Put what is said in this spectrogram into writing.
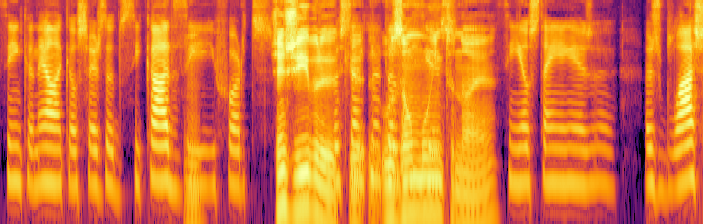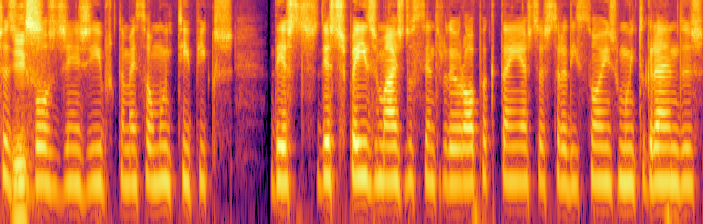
Sim, canela, aqueles cheiros adocicados hum. e fortes. Gengibre, que usam muito, não é? Sim, eles têm as, as bolachas Isso. e os bolos de gengibre, que também são muito típicos destes, destes países mais do centro da Europa que têm estas tradições muito grandes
